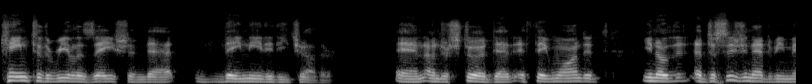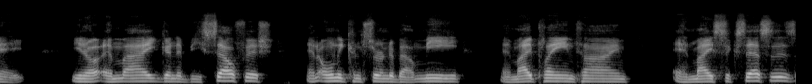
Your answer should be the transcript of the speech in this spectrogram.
came to the realization that they needed each other and understood that if they wanted you know a decision had to be made. You know am i going to be selfish and only concerned about me and my playing time and my successes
